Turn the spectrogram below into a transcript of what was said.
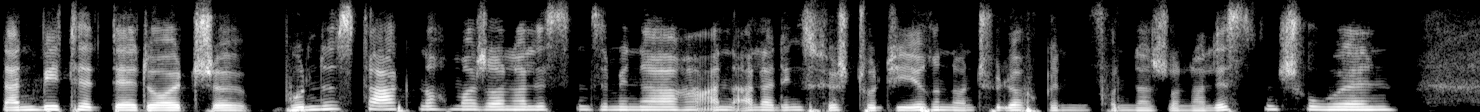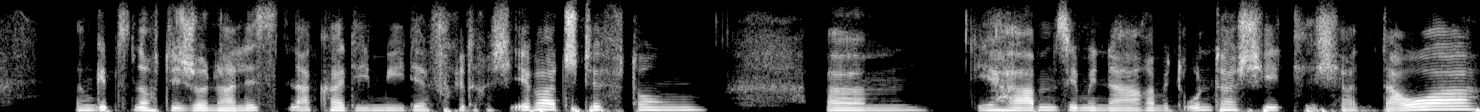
dann bietet der Deutsche Bundestag nochmal Journalistenseminare an, allerdings für Studierende und Schülerinnen von der Journalistenschulen. Dann gibt es noch die Journalistenakademie der Friedrich-Ebert-Stiftung. Ähm, die haben Seminare mit unterschiedlicher Dauer.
